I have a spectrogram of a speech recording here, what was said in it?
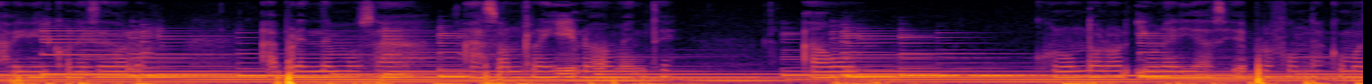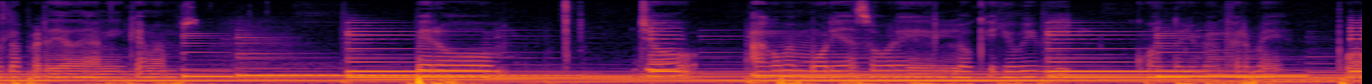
a vivir con ese dolor, aprendemos a, sonreír nuevamente, aún con un dolor y una herida así de profunda como es la pérdida de alguien que amamos. Pero yo hago memoria sobre lo que yo viví cuando yo me enfermé por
